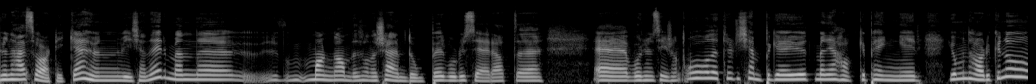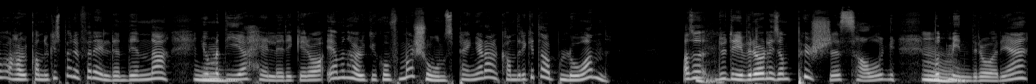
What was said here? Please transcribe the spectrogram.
Hun her svarte ikke, hun vi kjenner, men eh, mange andre sånne skjermdumper hvor du ser at eh, Hvor hun sier sånn 'Å, dette høres kjempegøy ut, men jeg har ikke penger'. Jo, men har du ikke noe har, Kan du ikke spørre foreldrene dine, da? Jo, men de har heller ikke råd. Ja, men har du ikke konfirmasjonspenger, da? Kan dere ikke ta opp lån? Altså, du driver og liksom pusher salg mot Mm. mindreårige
